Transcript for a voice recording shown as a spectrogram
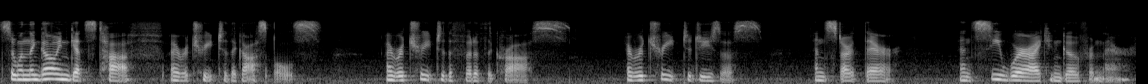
So when the going gets tough, I retreat to the Gospels. I retreat to the foot of the cross. I retreat to Jesus and start there and see where I can go from there.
